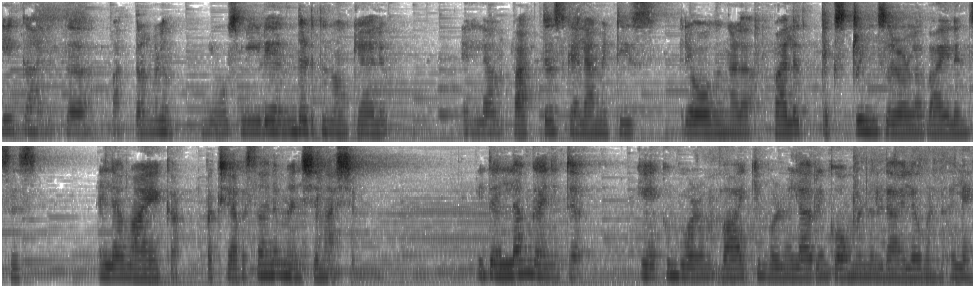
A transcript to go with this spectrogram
ഈ കാലത്ത് പത്രങ്ങളും ന്യൂസ് മീഡിയ എന്തെടുത്ത് നോക്കിയാലും എല്ലാം ഫാക്ടേഴ്സ് കലാമിറ്റീസ് രോഗങ്ങൾ പല എക്സ്ട്രീംസിലുള്ള വയലൻസസ് എല്ലാം ആയേക്കാം. പക്ഷെ അവസാനം മനുഷ്യനാശം ഇതെല്ലാം കഴിഞ്ഞിട്ട് കേൾക്കുമ്പോഴും വായിക്കുമ്പോഴും എല്ലാവരുടെയും കോമൺ ഒരു ഡയലോഗ് ഉണ്ട് അല്ലേ?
